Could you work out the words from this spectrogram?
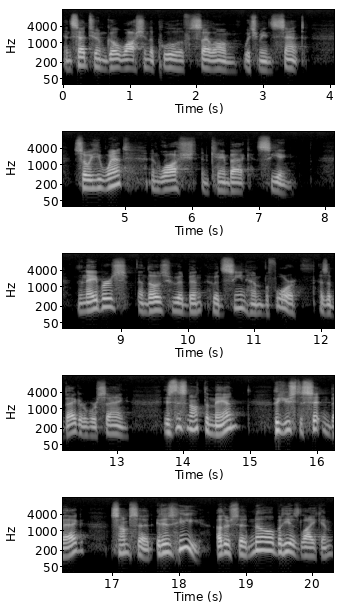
and said to him, Go wash in the pool of Siloam, which means sent. So he went and washed and came back seeing. The neighbors and those who had been who had seen him before as a beggar were saying, Is this not the man who used to sit and beg? Some said, It is he. Others said, No, but he is like him.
